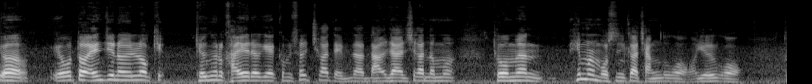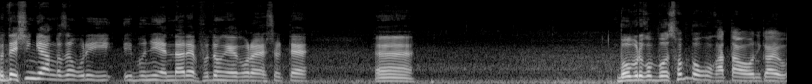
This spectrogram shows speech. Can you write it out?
요, 요것도 엔진 오일로 기- 경유를 가열하게끔 설치가 됩니다. 날- 날씨가 너무 더우면 힘을 못 쓰니까 잠그고 열고. 근데 신기한 것은 우리 이- 이분이 옛날에 부동액으로 했을 때, 에, 뭐 그리고 뭐 손보고 갔다 오니까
